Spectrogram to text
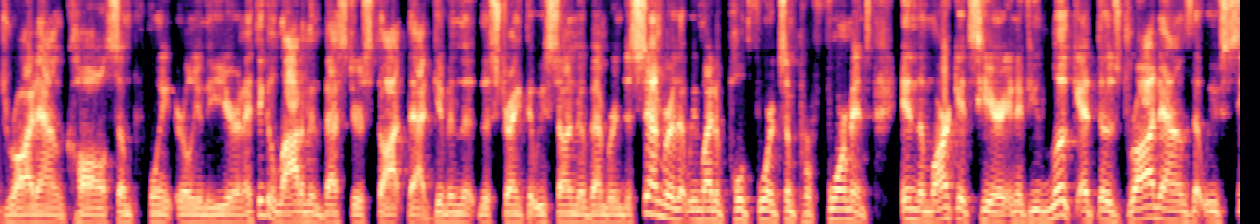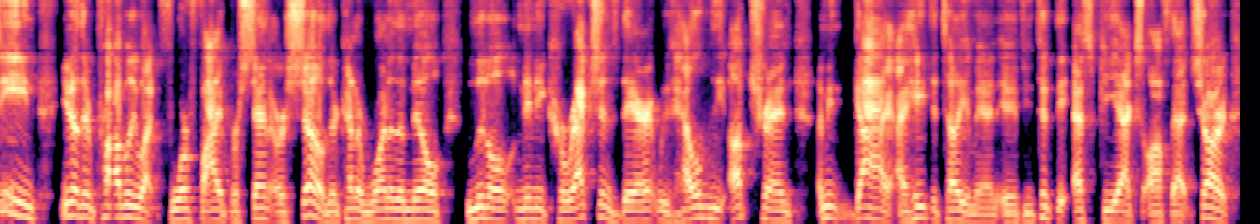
drawdown call some point early in the year. And I think a lot of investors thought that given the, the strength that we saw in November and December, that we might have pulled forward some performance in the markets here. And if you look at those drawdowns that we've seen, you know, they're probably what, four or 5% or so. They're kind of run of the mill little mini corrections there. We've held the uptrend. I mean, Guy, I hate to tell you, man, if you took the SPX off that chart,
